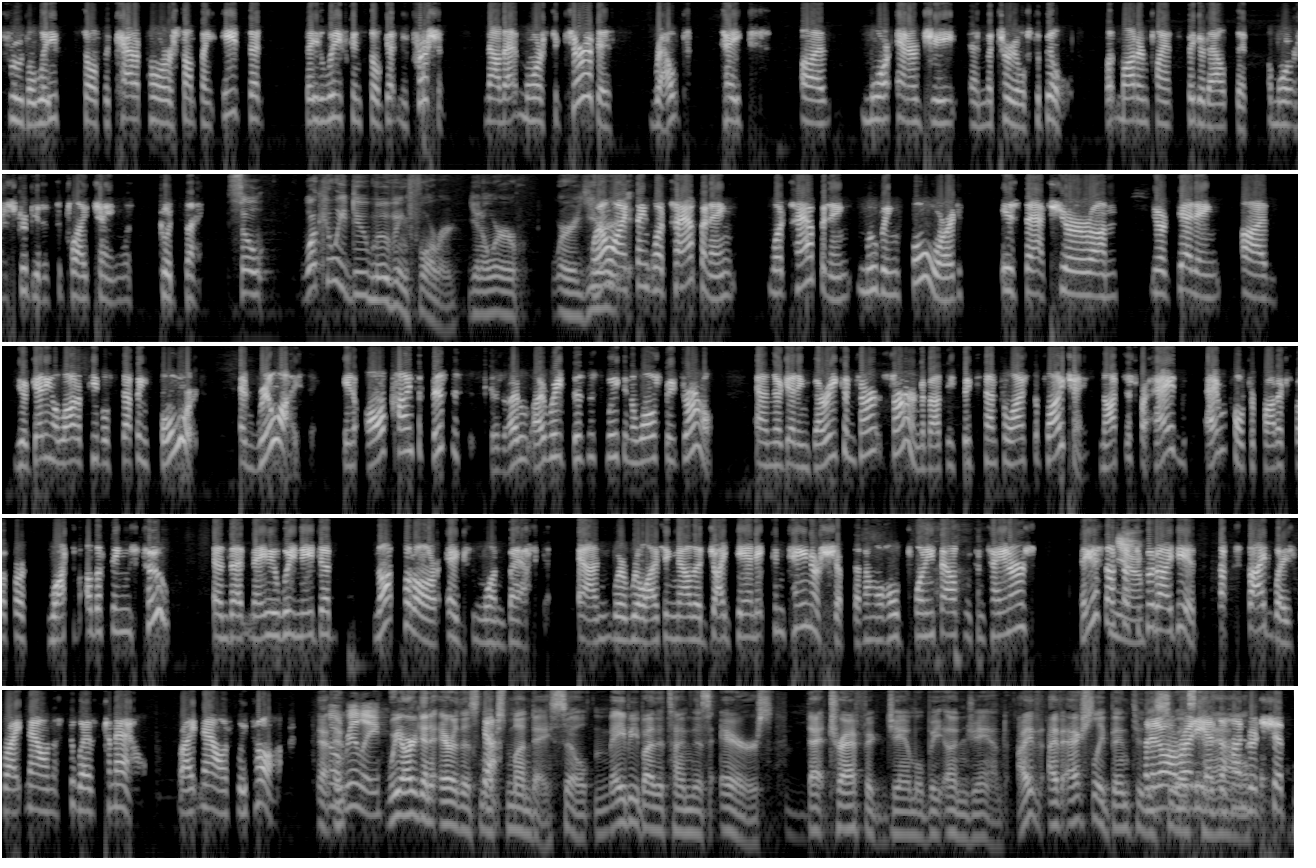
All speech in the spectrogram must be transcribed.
through the leaf. So if a caterpillar or something eats it, the leaf can still get nutrition. Now that more circuitous route takes uh, more energy and materials to build. But modern plants figured out that a more distributed supply chain was a good thing. So what can we do moving forward? You know, we're we're year Well, I think what's happening, what's happening moving forward, is that you're um, you're getting uh, you're getting a lot of people stepping forward and realizing in all kinds of businesses, because I, I read Business Week and the Wall Street Journal, and they're getting very concerned about these big centralized supply chains, not just for ag, agriculture products, but for lots of other things too. And that maybe we need to not put all our eggs in one basket. And we're realizing now the gigantic container ship that will hold 20,000 containers, maybe it's not Yeah. such a good idea. It's stuck sideways right now in the Suez Canal, right now as we talk. Yeah, Oh, really? We are going to air this Yeah. next Monday, so maybe by the time this airs, that traffic jam will be unjammed. I've I've actually been through But the it already has a hundred ship,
